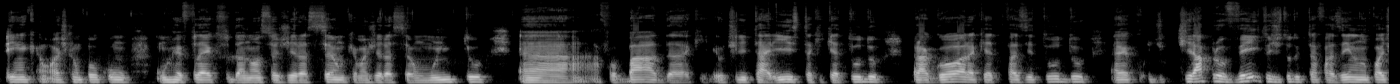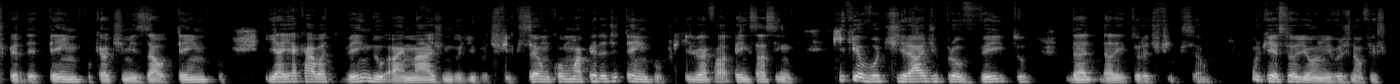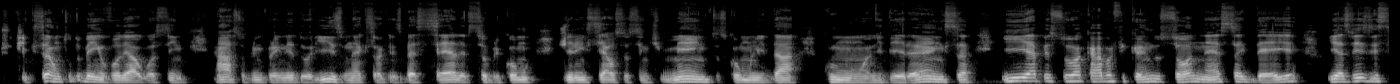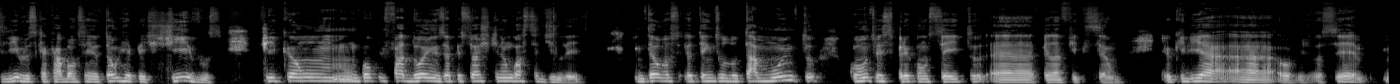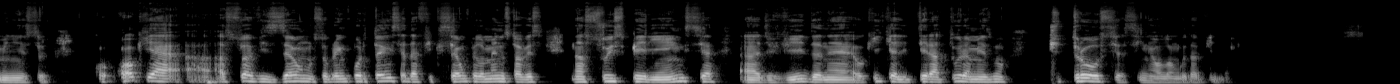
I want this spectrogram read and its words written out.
tem, eu acho que é um pouco um, um, reflexo da nossa geração, que é uma geração muito uh, afobada, que, utilitarista, que quer tudo para agora, quer fazer tudo, uh, tirar proveito de tudo que está fazendo, não pode perder tempo, quer otimizar o tempo, e aí acaba vendo a imagem do livro de ficção como uma perda de tempo, porque ele vai falar, pensar assim: o que, que eu vou tirar de proveito da, da leitura de ficção? Porque se eu ler um livro de não ficção, tudo bem, eu vou ler algo assim, ah, sobre empreendedorismo, né, que são aqueles best-sellers, sobre como gerenciar os seus sentimentos, como lidar com a liderança, e a pessoa acaba ficando só nessa ideia, e às vezes esses livros que acabam sendo tão repetitivos, ficam um pouco enfadonhos, a pessoa acha que não gosta de ler. Então, eu tento lutar muito contra esse preconceito uh, pela ficção. Eu queria uh, ouvir você, ministro, qual que é a, a, sua visão sobre a importância da ficção, pelo menos talvez na sua experiência uh, de vida, né? O que que a literatura mesmo te trouxe assim ao longo da vida?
